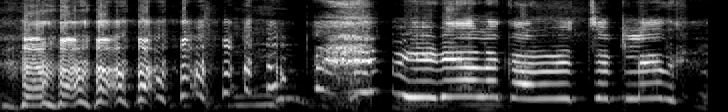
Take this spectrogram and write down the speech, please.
వీడియోలో కనిపించట్లేదు.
